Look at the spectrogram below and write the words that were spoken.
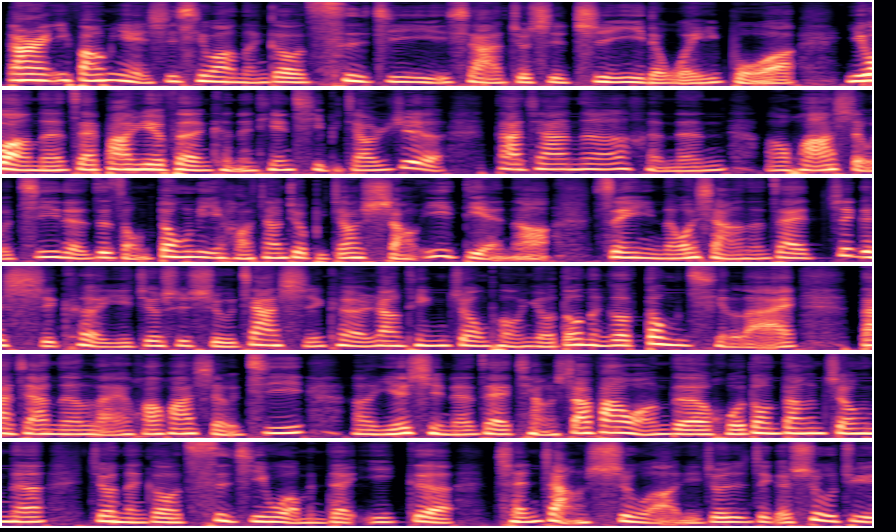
当然，一方面也是希望能够刺激一下，就是志毅的微博。以往呢，在八月份可能天气比较热，大家呢可能呃划手机的这种动力好像就比较少一点啊。所以呢，我想呢，在这个时刻，也就是暑假时刻，让听众朋友都能够动起来。来，大家呢来划划手机啊，也许呢在抢沙发王的活动当中呢，就能够刺激我们的一个成长数啊，也就是这个数据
